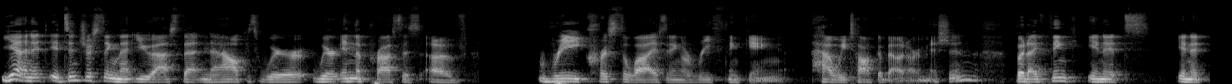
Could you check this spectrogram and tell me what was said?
Yeah, and it, it's interesting that you asked that now because we're we're in the process of recrystallizing or rethinking how we talk about our mission. But I think in its in it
